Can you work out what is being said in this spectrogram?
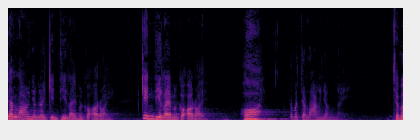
จะล้างยังไงกินทีไรมันก็อร่อย กินทีไรมันก็อร่อยโอ้ยแล้วมันจะล้างยังไง ใช่ไหม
